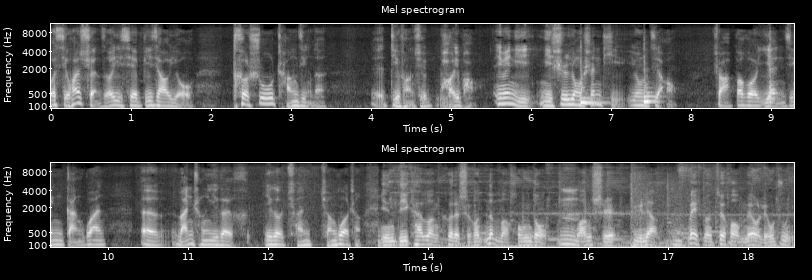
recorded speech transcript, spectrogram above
我喜欢选择一些比较有特殊场景的呃地方去跑一跑。因为你你是用身体用脚，是吧？包括眼睛感官，呃，完成一个一个全全过程。您离开万科的时候那么轰动，嗯，王石、郁亮，为什么最后没有留住你？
